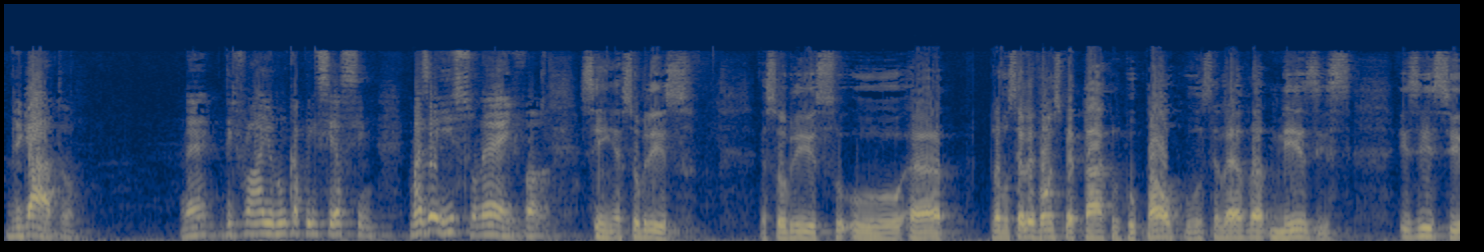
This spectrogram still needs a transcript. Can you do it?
obrigado, né? Ele falou, ah, eu nunca pensei assim. Mas é isso, né, Ivan? Sim, é sobre isso. É sobre isso. Para você levar um espetáculo para o palco, você leva meses Existe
